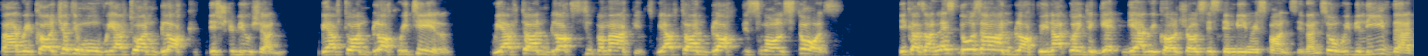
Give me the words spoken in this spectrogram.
for agriculture to move, we have to unblock distribution. We have to unblock retail. We have to unblock supermarkets. We have to unblock the small stores. Because unless those are unblocked, we're not going to get the agricultural system being responsive. And so we believe that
